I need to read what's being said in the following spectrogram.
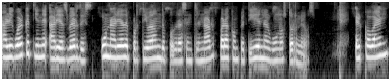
al igual que tiene áreas verdes, un área deportiva donde podrás entrenar para competir en algunos torneos. El Cobain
